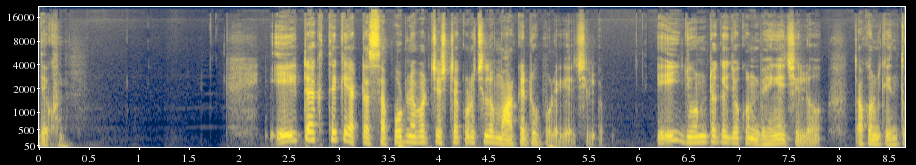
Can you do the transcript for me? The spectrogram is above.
দেখুন। এইটার থেকে একটা সাপোর্ট নেবার চেষ্টা করেছিল মার্কেট উপরে গেছিল। এই জোনটাকে যখন ভেঙেছিল, তখন কিন্তু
